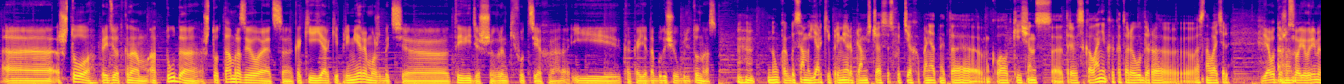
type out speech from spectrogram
А, что придет к нам оттуда, что там развивается, какие яркие примеры, может быть, э, ты видишь в рынке фудтеха и какая еда будущего будет у нас? Угу. Ну, как бы самые яркие примеры прямо сейчас из фудтеха, понятно, это Cloud Kitchens Трэвис Каланика, который Uber э, основатель. Я вот даже а, в свое время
